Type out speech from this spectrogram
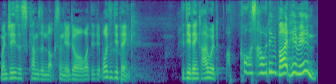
When Jesus comes and knocks on your door, what did you, what did you think? Did you think I would, of course, I would invite him in?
